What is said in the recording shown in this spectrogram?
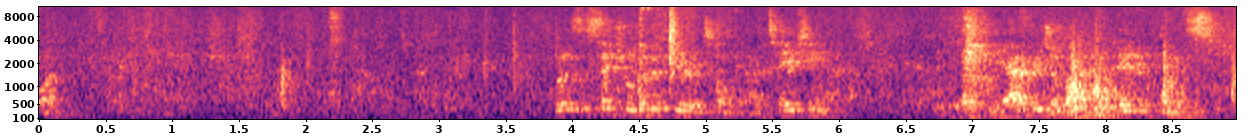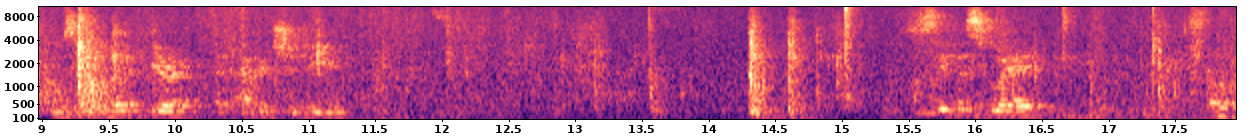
One. What is the central limit theorem tell me? I'm taking the average of 100 data points from central limit theorem, that average should be sigma squared over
